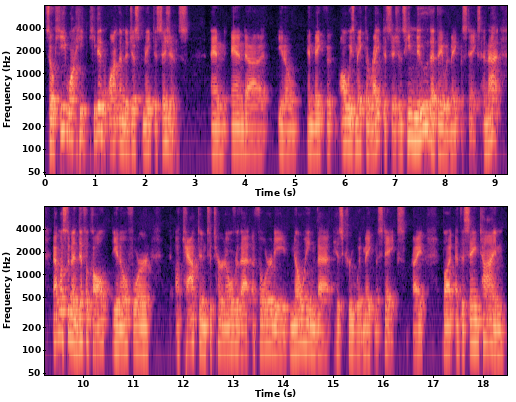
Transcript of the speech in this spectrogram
So he want he he didn't want them to just make decisions and and uh, you know and make the always make the right decisions he knew that they would make mistakes and that that must have been difficult you know for a captain to turn over that authority knowing that his crew would make mistakes right but at the same time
